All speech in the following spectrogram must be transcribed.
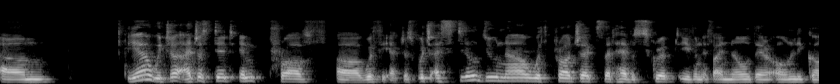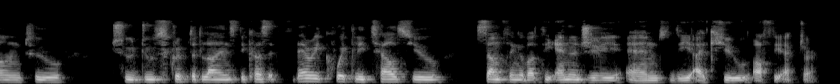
Um, yeah, we ju- I just did improv uh, with the actors, which I still do now with projects that have a script, even if I know they're only going to to do scripted lines, because it very quickly tells you something about the energy and the IQ of the actor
